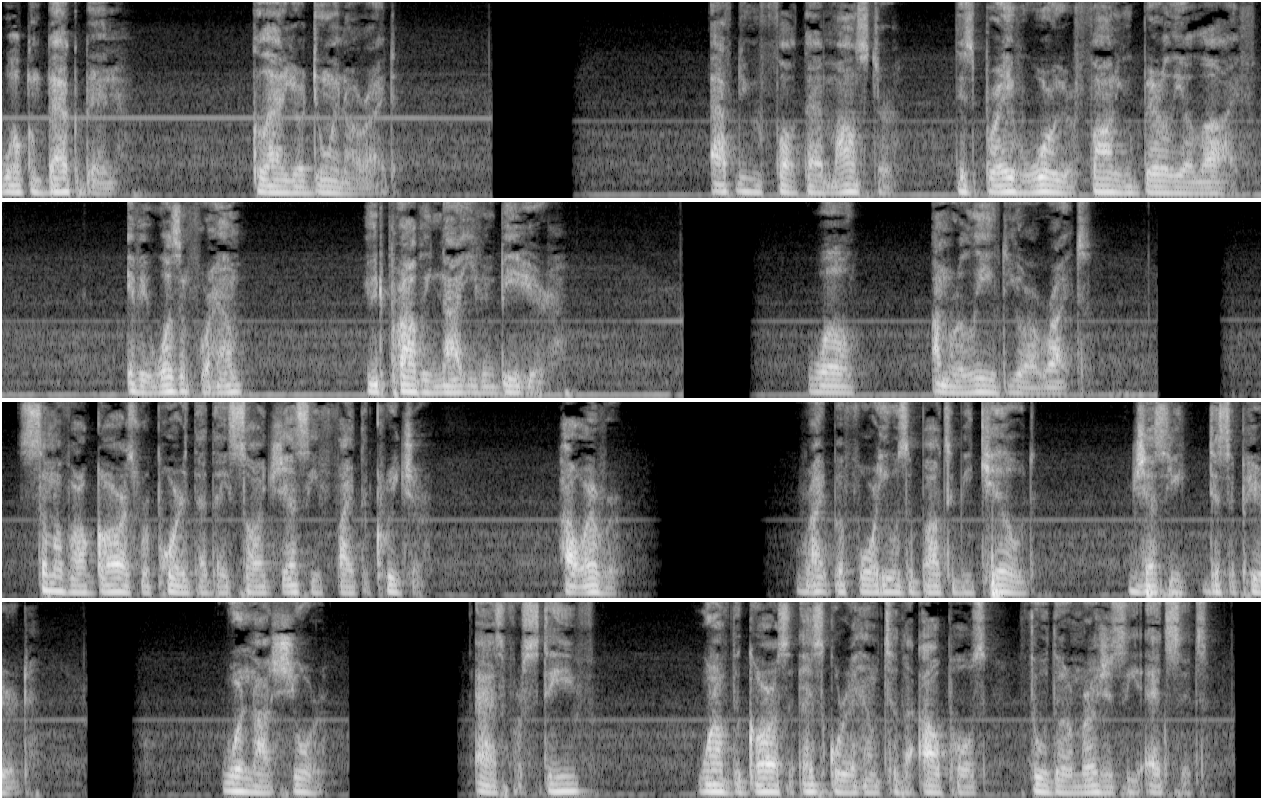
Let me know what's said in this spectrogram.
Welcome back, Ben. Glad you're doing alright. After you fought that monster, this brave warrior found you barely alive. If it wasn't for him, you'd probably not even be here. Well, I'm relieved you're alright. Some of our guards reported that they saw Jesse fight the creature. However, right before he was about to be killed, Jesse disappeared. We're not sure. As for Steve, one of the guards escorted him to the outpost through the emergency exit.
